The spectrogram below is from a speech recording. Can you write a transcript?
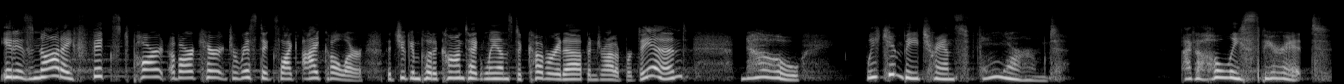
It is not a fixed part of our characteristics like eye color that you can put a contact lens to cover it up and try to pretend. No, we can be transformed by the Holy Spirit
